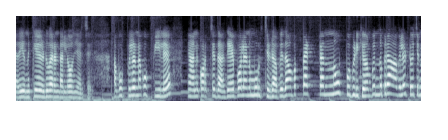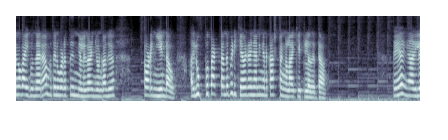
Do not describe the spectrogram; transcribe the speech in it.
അത് ഇന്ന് കേട് വരണ്ടല്ലോ എന്ന് വിചാരിച്ച്. അപ്പോൾ ഉപ്പിലിടുന്ന കുപ്പിയിൽ ഞാൻ കുറച്ച് ഇതാ ഇതേപോലെയാണ് മുറിച്ചിടുക. അപ്പോൾ ഇതാകുമ്പോൾ പെട്ടെന്ന് ഉപ്പ് പിടിക്കും. നമുക്ക് ഇന്നിപ്പോൾ രാവിലെ ഇട്ട് വെച്ചിട്ടുണ്ടെങ്കിൽ വൈകുന്നേരം ആകുമ്പോഴത്തേനും ഇവിടെ തിന്നൽ കഴിഞ്ഞുകൊണ്ട് അത് തുടങ്ങിയിട്ടുണ്ടാവും. അതിൽ ഉപ്പ് പെട്ടെന്ന് പിടിക്കാൻ വേണ്ടിയാണ് ഞാൻ ഇങ്ങനെ കഷ്ടങ്ങളാക്കിയിട്ടുള്ളത് കേട്ടോ അതേ അതിൽ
